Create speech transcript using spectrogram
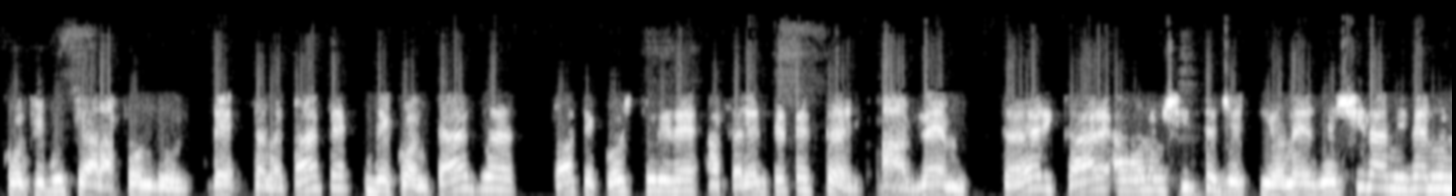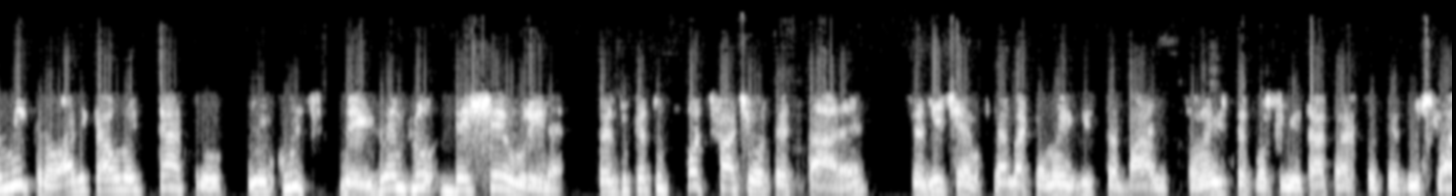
contribuția la fondul de sănătate decontează toate costurile aferente testării. Avem țări care au reușit să gestioneze și la nivelul micro, adică a unui teatru micuț, de exemplu, deșeurile. Pentru că tu poți face o testare, să zicem, chiar dacă nu există bani sau nu există posibilitatea să te duci la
